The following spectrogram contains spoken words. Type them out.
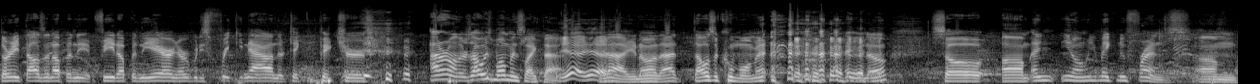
30,000 up in the feet up in the air and everybody's freaking out and they're taking pictures. I don't know, there's always moments like that. Yeah, yeah. Yeah, you know, that that was a cool moment. you know. So, um, and you know, you make new friends. Um,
